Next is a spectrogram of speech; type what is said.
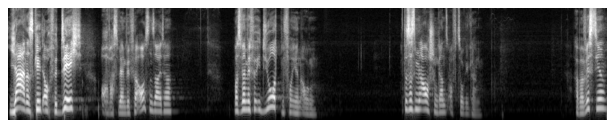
ja, das gilt auch für dich, oh, was wären wir für Außenseiter? Was wären wir für Idioten vor ihren Augen? Das ist mir auch schon ganz oft so gegangen. Aber wisst ihr,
